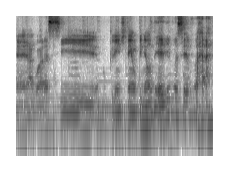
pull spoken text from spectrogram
É, agora, se o cliente tem a opinião dele, você vai,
